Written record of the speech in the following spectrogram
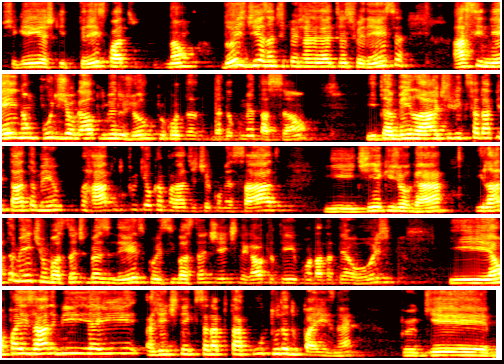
Cheguei, acho que três, quatro, não, dois dias antes de fechar a janela de transferência, assinei, não pude jogar o primeiro jogo por conta da, da, documentação. E também lá eu tive que se adaptar também rápido, porque o campeonato já tinha começado e tinha que jogar. E lá também tinham bastante brasileiros, conheci bastante gente legal que eu tenho contato até hoje. E é um país árabe, e aí a gente tem que se adaptar à cultura do país, né? Porque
